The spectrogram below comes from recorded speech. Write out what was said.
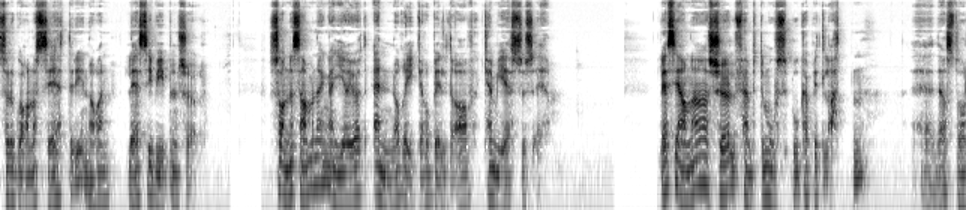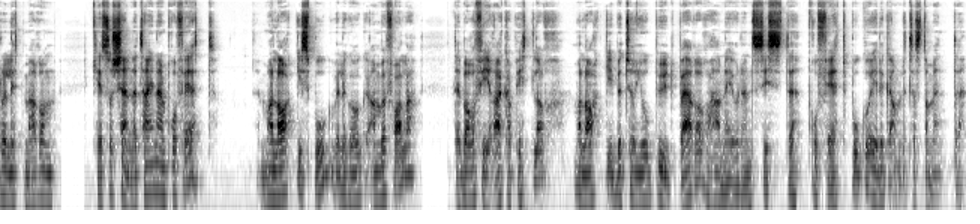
så det går an å se etter dem når en leser i Bibelen sjøl. Sånne sammenhenger gir jo et enda rikere bilde av hvem Jesus er. Les gjerne sjøl 5. Mosebok kapittel 18. Eh, der står det litt mer om hva som kjennetegner en profet. Malakis bok vil jeg òg anbefale. Det er bare fire kapitler. Malaki betyr jo budbærer, og han er jo den siste profetboka i Det gamle testamentet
